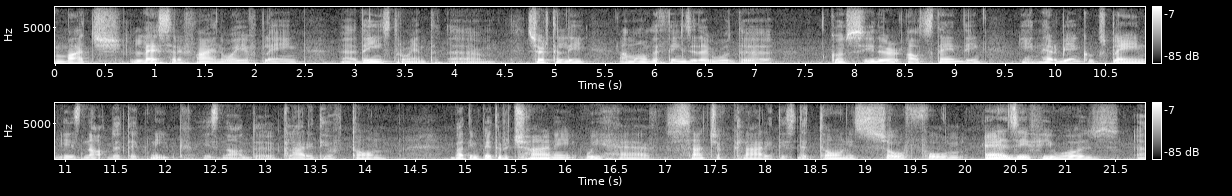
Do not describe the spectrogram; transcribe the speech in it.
much less refined way of playing uh, the instrument. Um, certainly, among the things that I would uh, consider outstanding in Herbie Hancock's playing is not the technique, is not the clarity of tone, but in Petrucciani we have such a clarity. The tone is so full, as if he was um,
